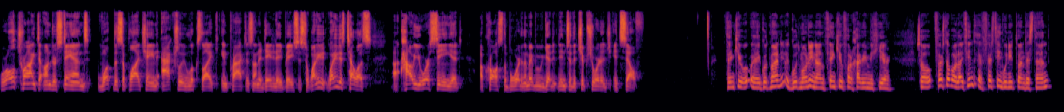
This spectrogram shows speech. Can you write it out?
we're all trying to understand what the supply chain actually looks like in practice on a day to day basis. So, why don't, you, why don't you just tell us uh, how you're seeing it across the board, and then maybe we get into the chip shortage itself? Thank you. Uh, good, morning, good morning, and thank you for having me here. So, first of all, I think the first thing we need to understand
